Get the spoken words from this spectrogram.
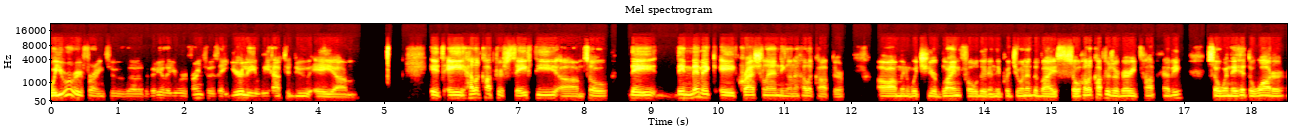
what you were referring to the, the video that you were referring to is that yearly we have to do a um it's a helicopter safety um so they they mimic a crash landing on a helicopter um, in which you're blindfolded and they put you on a device. So helicopters are very top heavy. So when they hit the water,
